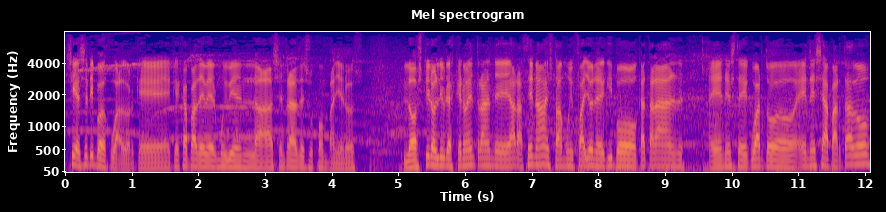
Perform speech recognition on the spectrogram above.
Sí, ese tipo de jugador que, que es capaz de ver muy bien las entradas de sus compañeros. Los tiros libres que no entran de Aracena, está muy fallón el equipo catalán en este cuarto, en ese apartado.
